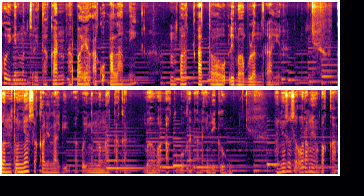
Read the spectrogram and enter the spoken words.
Aku ingin menceritakan apa yang aku alami 4 atau 5 bulan terakhir. Tentunya sekali lagi aku ingin mengatakan bahwa aku bukan anak indigo. Hanya seseorang yang peka,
